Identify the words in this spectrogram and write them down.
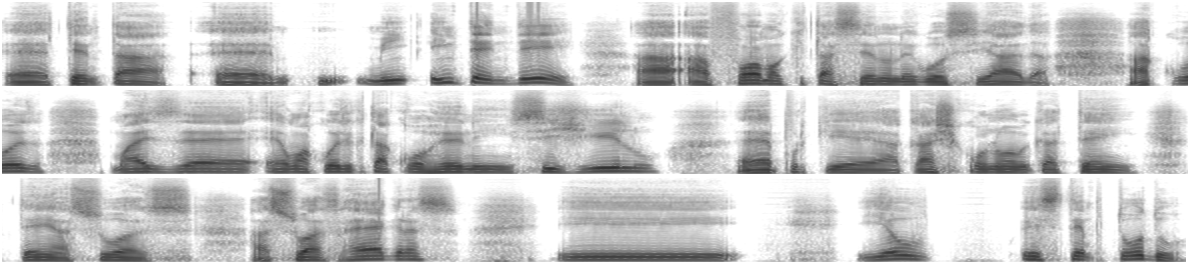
é, tentar é, entender a, a, forma que está sendo negociada a coisa, mas é, é uma coisa que está correndo em sigilo, é, porque a Caixa Econômica tem, tem as, suas, as suas regras, e, e eu, esse tempo todo,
